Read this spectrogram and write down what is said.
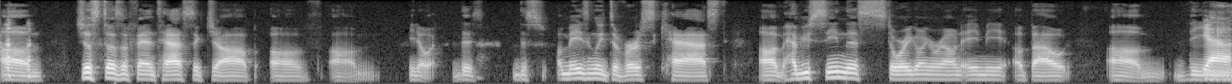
um, just does a fantastic job of um, you know this this amazingly diverse cast. Um, have you seen this story going around, Amy, about um, the Yeah.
